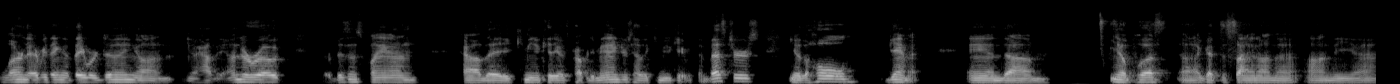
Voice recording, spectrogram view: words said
learn everything that they were doing on, you know, how they underwrote their business plan, how they communicated with property managers, how they communicate with investors, you know, the whole gamut. And um, you know, plus uh, I got to sign on the on the uh,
